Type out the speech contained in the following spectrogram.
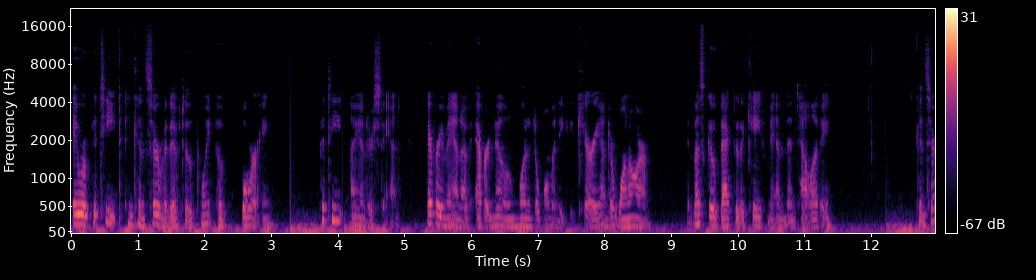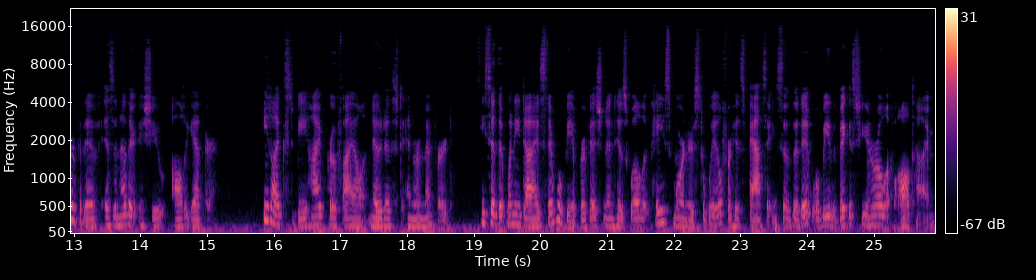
They were petite and conservative to the point of boring. Petite, I understand. Every man I've ever known wanted a woman he could carry under one arm. It must go back to the caveman mentality. Conservative is another issue altogether. He likes to be high profile, noticed, and remembered. He said that when he dies, there will be a provision in his will that pays mourners to wail for his passing so that it will be the biggest funeral of all time.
